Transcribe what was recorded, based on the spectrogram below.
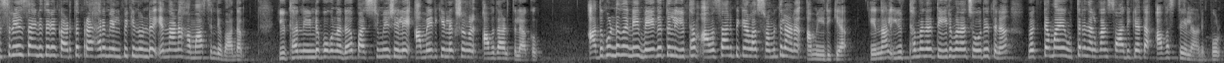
ഇസ്രയേൽ സൈന്യത്തിന് കടുത്ത പ്രഹരം ഏൽപ്പിക്കുന്നുണ്ട് എന്നാണ് ഹമാസിന്റെ വാദം. യുദ്ധം നീണ്ടുപോകുന്നത് പശ്ചിമേഷ്യയിലെ അമേരിക്കൻ ലക്ഷ്യങ്ങൾ അവതാളത്തിലാക്കും. അതുകൊണ്ട് തന്നെ വേഗത്തിൽ യുദ്ധം അവസാനിപ്പിക്കാനുള്ള ശ്രമത്തിലാണ് അമേരിക്ക. എന്നാൽ യുദ്ധമെന്ന തീരുമെന്ന ചോദ്യത്തിന് വ്യക്തമായ ഉത്തരം നൽകാൻ സാധിക്കാത്ത അവസ്ഥയിലാണിപ്പോൾ.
